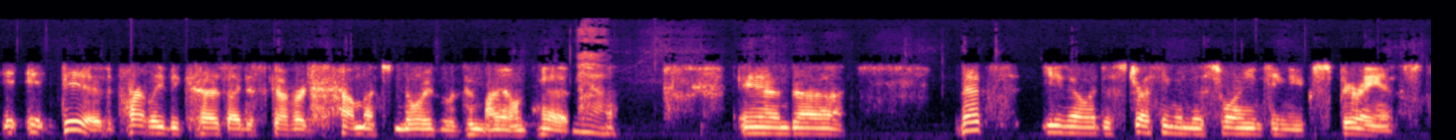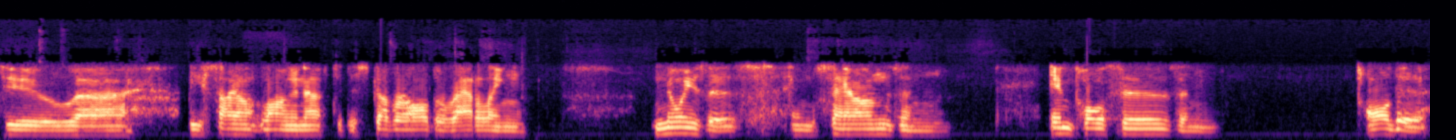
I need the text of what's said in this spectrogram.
It, it did, partly because I discovered how much noise was in my own head. Yeah. and uh, that's, you know, a distressing and disorienting experience to uh, be silent long enough to discover all the rattling noises and sounds and impulses and all the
